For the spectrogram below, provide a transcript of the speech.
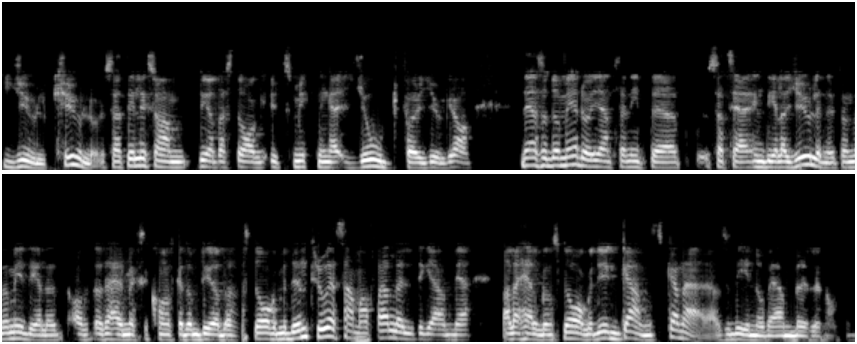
julkulor, så att det är liksom dödas dag-utsmyckningar gjord för julgran. Nej, alltså, de är då egentligen inte så att säga, en del av julen utan de är del av det här mexikanska de dödas dag. Men den tror jag sammanfaller lite grann med alla helgons dag och det är ganska nära, alltså det är november eller någonting.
